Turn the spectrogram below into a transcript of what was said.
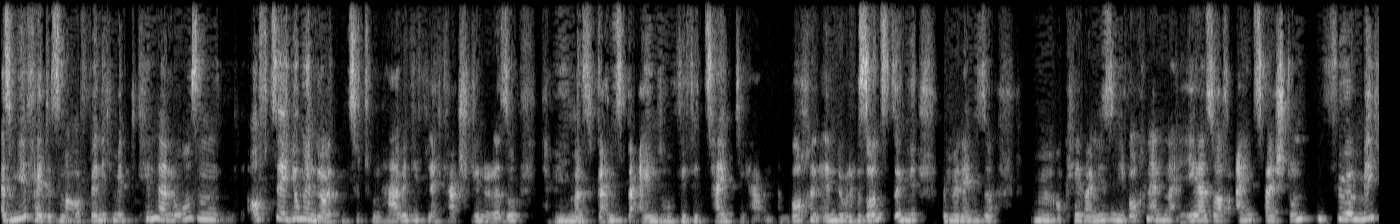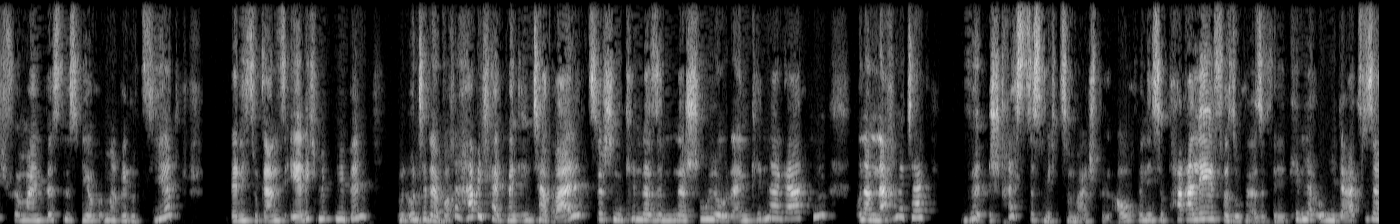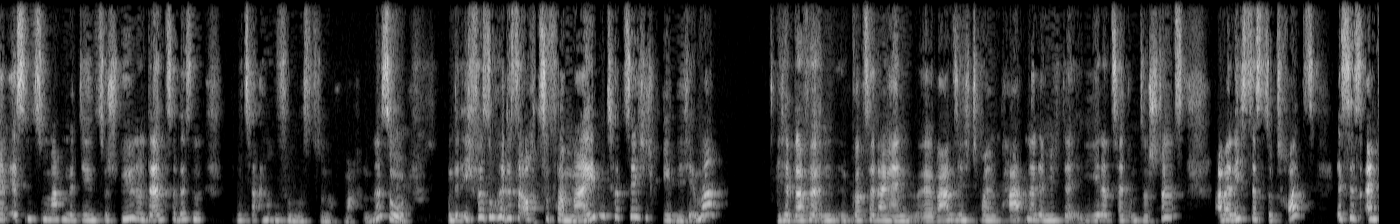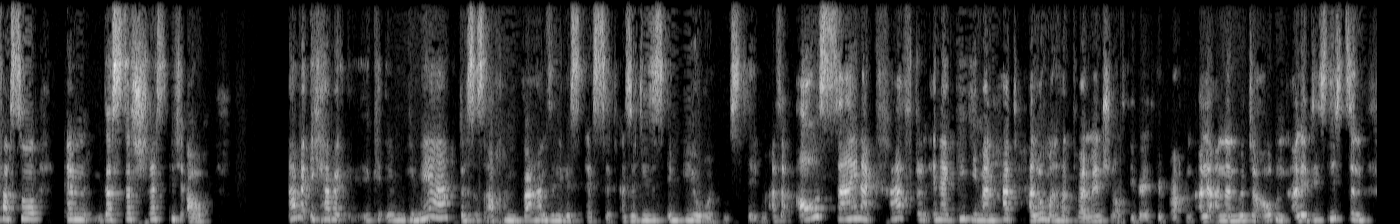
also mir fällt es immer auf, wenn ich mit kinderlosen, oft sehr jungen Leuten zu tun habe, die vielleicht gerade studieren oder so, da bin ich immer so ganz beeindruckt, wie viel Zeit die haben. Am Wochenende oder sonst irgendwie, wo ich mir denke so, hm, okay, bei mir sind die Wochenenden eher so auf ein, zwei Stunden für mich, für mein Business, wie auch immer reduziert, wenn ich so ganz ehrlich mit mir bin. Und unter der Woche habe ich halt mein Intervall zwischen Kinder sind in der Schule oder im Kindergarten und am Nachmittag stresst es mich zum Beispiel auch, wenn ich so parallel versuche, also für die Kinder irgendwie da zu sein, Essen zu machen, mit denen zu spielen und dann zu wissen, zwei Anrufe musst du noch machen. Ne? So. Und ich versuche das auch zu vermeiden tatsächlich, geht nicht immer. Ich habe dafür Gott sei Dank einen äh, wahnsinnig tollen Partner, der mich da jederzeit unterstützt. Aber nichtsdestotrotz ist es einfach so, ähm, dass das stresst mich auch. Aber ich habe gemerkt, das ist auch ein wahnsinniges Asset, also dieses im Biorhythmus leben. Also aus seiner Kraft und Energie, die man hat, hallo, man hat drei Menschen auf die Welt gebracht und alle anderen Mütter auch und alle, die es nicht sind,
